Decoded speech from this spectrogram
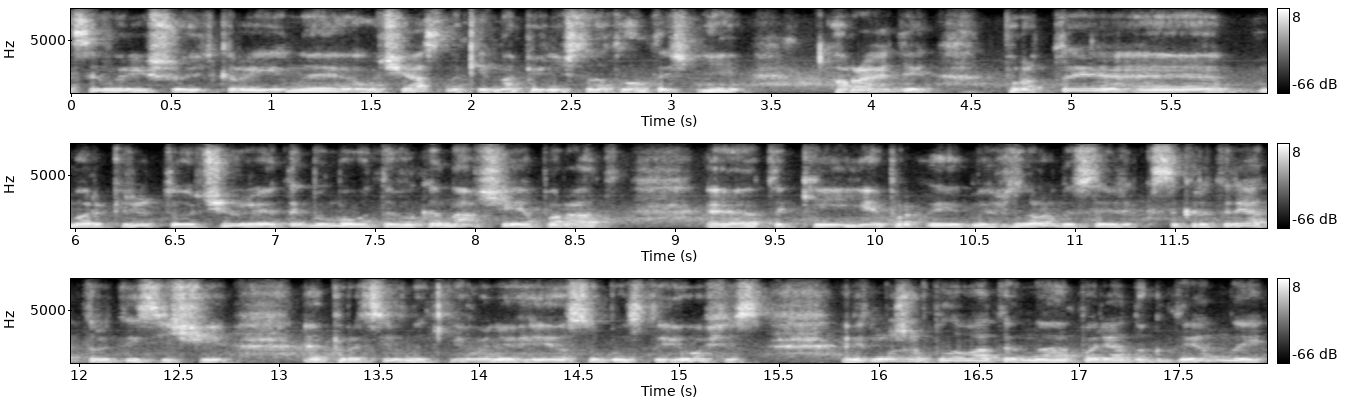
Це вирішують країни-учасники на північно-атлантичній раді. Проте Марк Рюте очолює, так би мовити, виконавчий апарат. Е, Такий міжнародний секретаріат 3 тисячі е, працівників. У нього є особистий офіс. Він може впливати на порядок денний,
